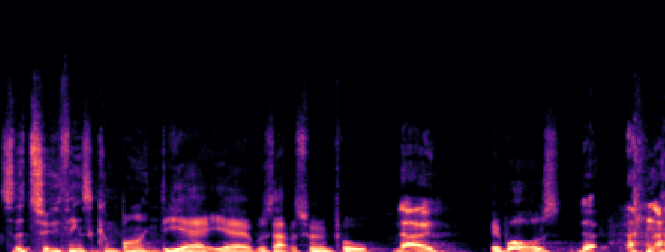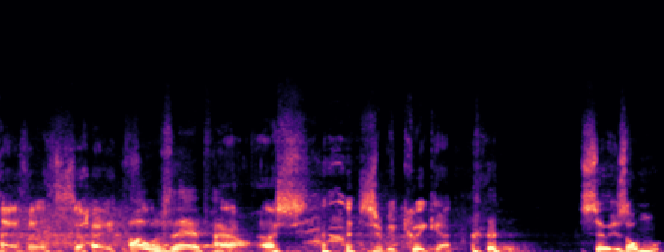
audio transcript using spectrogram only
So the two things are combined. Yeah, yeah, was that the swimming pool. No. It was. No, no sorry. I was there, pal. I sh- I should be quicker. So it was on.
